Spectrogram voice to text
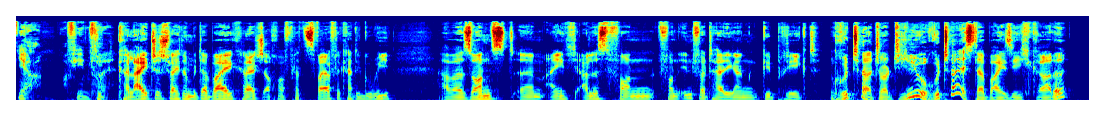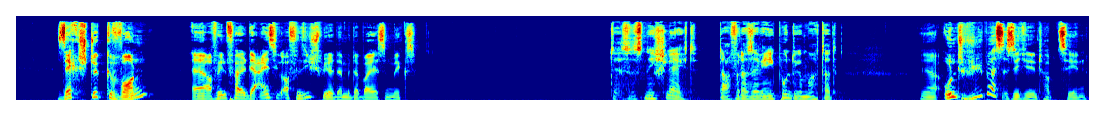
Ja, auf jeden Fall. Kalajdzic ist vielleicht noch mit dabei, Kalajdzic auch auf Platz 2 auf der Kategorie. Aber sonst ähm, eigentlich alles von, von Innenverteidigern geprägt. Rütter, Jorginho Rütter ist dabei, sehe ich gerade. Sechs Stück gewonnen. Äh, auf jeden Fall der einzige Offensivspieler, der mit dabei ist im Mix. Das ist nicht schlecht. Dafür, dass er wenig Punkte gemacht hat. Ja, und Hübers ist nicht in den Top 10.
